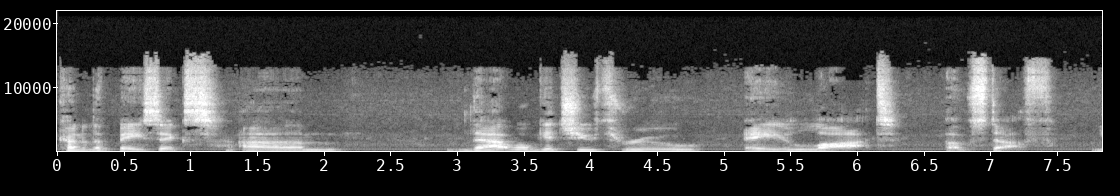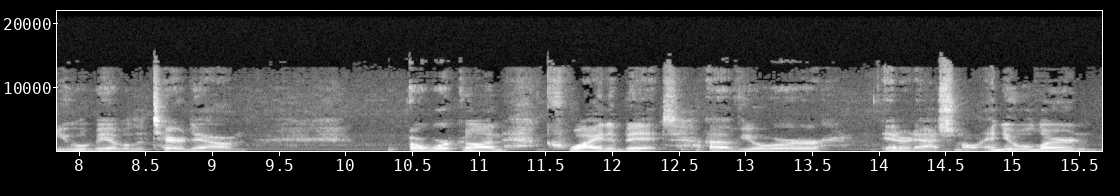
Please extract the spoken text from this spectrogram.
kind of the basics. Um, that will get you through a lot of stuff. You will be able to tear down or work on quite a bit of your international, and you will learn,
